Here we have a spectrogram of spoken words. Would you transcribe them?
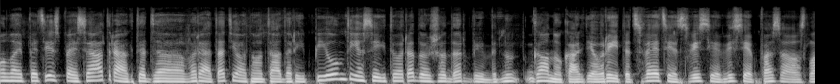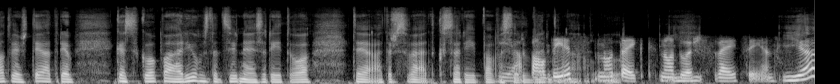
un lai pēc iespējas ātrāk tad uh, varētu atjaunot tādu arī pilntiesīgu to radošo darbību. Bet, nu, galvenokārt jau rīt tad sveiciens visiem, visiem pasaules latviešu teātriem, kas kopā ar jums tad zinās arī to teātru svētkus arī pavasarī. Paldies, Bergenā. noteikti nodošu sveicienu. Jā,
